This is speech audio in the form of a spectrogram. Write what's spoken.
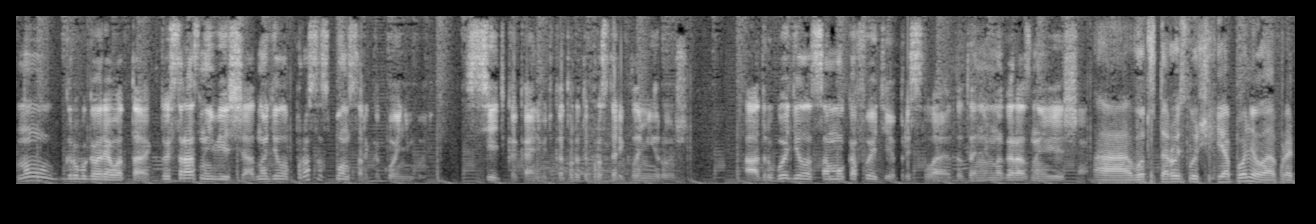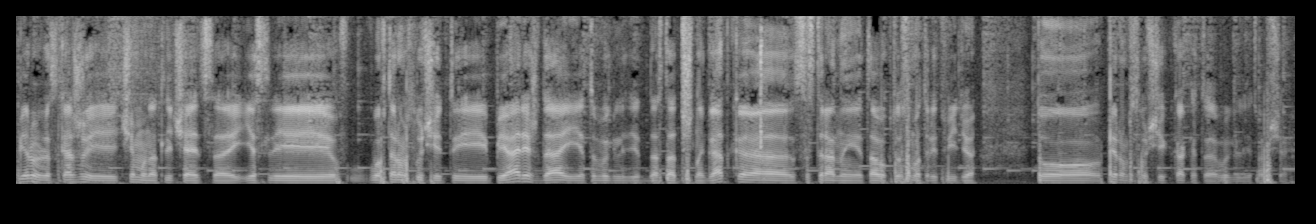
Ну, грубо говоря, вот так. То есть разные вещи. Одно дело просто спонсор какой-нибудь, сеть какая-нибудь, которую ты просто рекламируешь. А другое дело, само кафе тебе присылают. Это немного разные вещи. А вот второй случай я понял, а про первый расскажи, чем он отличается. Если во втором случае ты пиаришь, да, и это выглядит достаточно гадко со стороны того, кто смотрит видео, то в первом случае как это выглядит вообще?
